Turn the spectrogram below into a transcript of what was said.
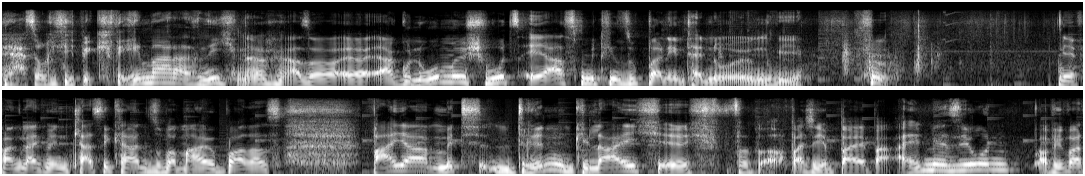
Ja, so richtig bequem war das nicht. Ne? Also äh, ergonomisch wurde es erst mit dem Super Nintendo irgendwie. Hm. Wir fangen gleich mit den Klassikern Super Mario Bros. War ja mit drin gleich, äh, ich weiß nicht, bei, bei allen Versionen. Auf jeden Fall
